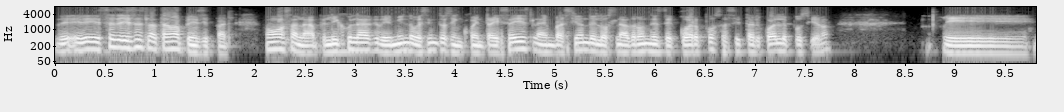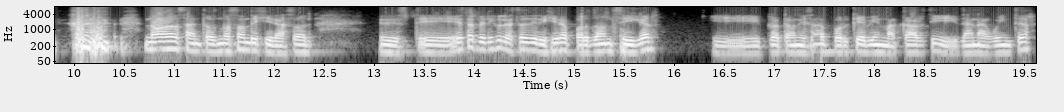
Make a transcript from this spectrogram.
de- esa, esa es la trama principal. Vamos a la película de 1956, La invasión de los ladrones de cuerpos, así tal cual le pusieron. Eh, no, Santos, no son de girasol. Este, esta película está dirigida por Don Siegel y protagonizada por Kevin McCarthy y Dana Winter.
